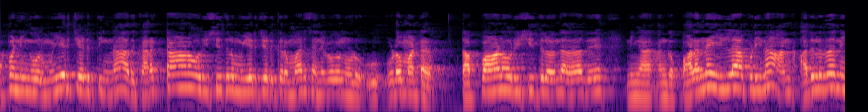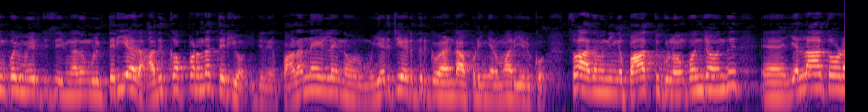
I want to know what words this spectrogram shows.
அப்ப நீங்க ஒரு முயற்சி எடுத்தீங்கன்னா அது கரெக்டான ஒரு விஷயத்துல முயற்சி எடுக்கிற மாதிரி சனி பகவான் விட- மாட்டார் தப்பான ஒரு விஷயத்துல வந்து அதாவது நீங்க அங்க பலனே இல்லை அப்படின்னா அதுல தான் நீங்க போய் முயற்சி செய்வீங்க. அது உங்களுக்கு தெரியாது. அதுக்கப்புறம் தான் தெரியும். இதுல பலனே இல்லை. இந்த ஒரு முயற்சி எடுத்திருக்க வேண்டாம் அப்படிங்கிற மாதிரி இருக்கும். ஸோ அதை நீங்க பாத்துக்கணும் கொஞ்சம் வந்து எல்லாத்தோட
